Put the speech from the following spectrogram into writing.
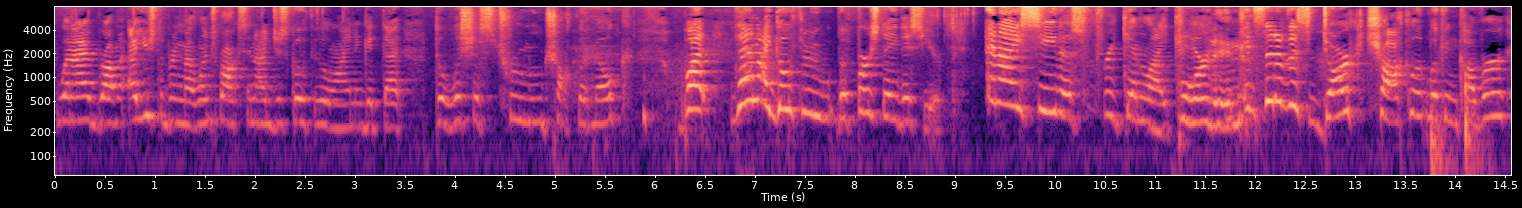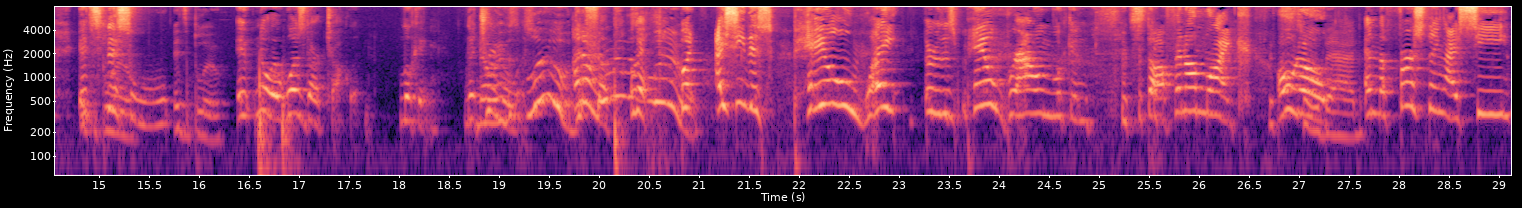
when I brought my, I used to bring my lunchbox and I'd just go through the line and get that delicious TruMoo chocolate milk. but then I go through the first day this year and I see this freaking like Borden. instead of this dark chocolate looking cover, it's, blue. this. It's blue. It, no, it was dark chocolate looking. The No, True it Moo was blue. The I don't know. Okay, blue. but I see this pale white or this pale brown looking stuff, and I'm like, oh so no! bad. And the first thing I see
